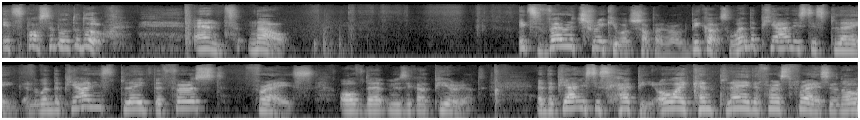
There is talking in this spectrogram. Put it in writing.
it's possible to do. And now, it's very tricky what Chopin wrote because when the pianist is playing and when the pianist played the first phrase of the musical period, and the pianist is happy. Oh, I can play the first phrase, you know.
